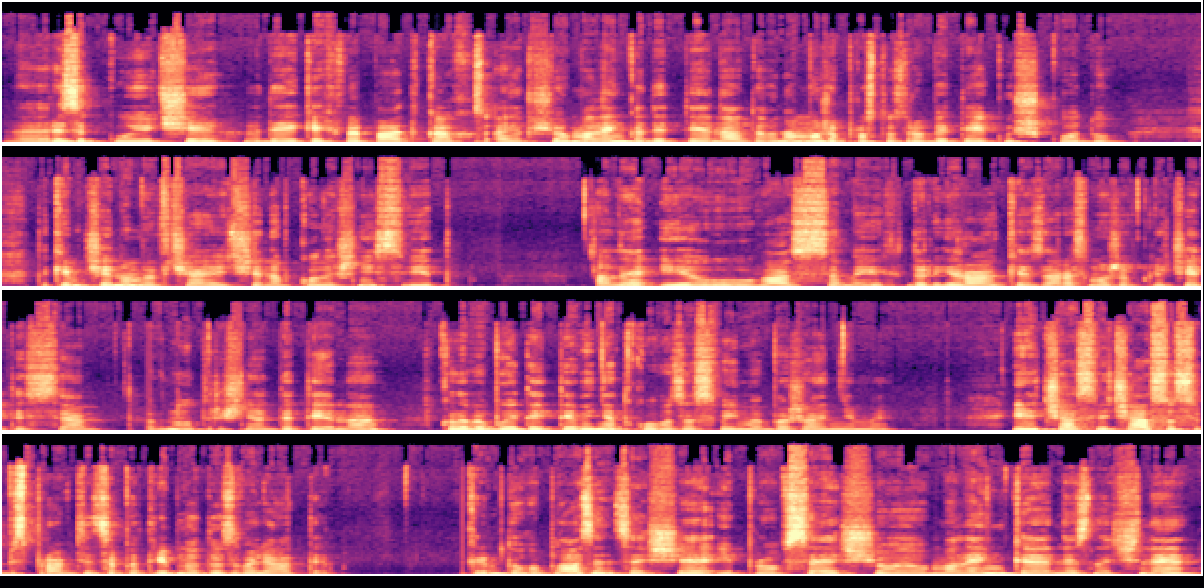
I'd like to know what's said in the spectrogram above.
ризикуючи в деяких випадках. А якщо маленька дитина, то вона може просто зробити якусь шкоду, таким чином вивчаючи навколишній світ. Але і у вас самих, дорогі раки, зараз може включитися внутрішня дитина, коли ви будете йти винятково за своїми бажаннями. І час від часу собі справді це потрібно дозволяти. Крім того, блазень це ще і про все, що маленьке, незначне.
